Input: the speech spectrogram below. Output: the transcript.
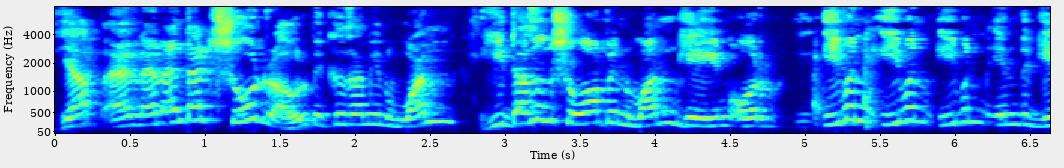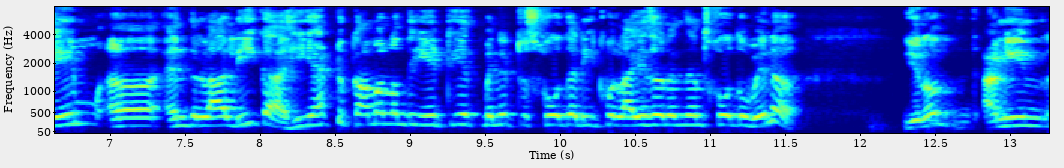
Yep, and, and, and that showed Rahul because I mean one he doesn't show up in one game or even even even in the game uh, in the La Liga he had to come on on the 80th minute to score that equalizer and then score the winner. You know, I mean,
